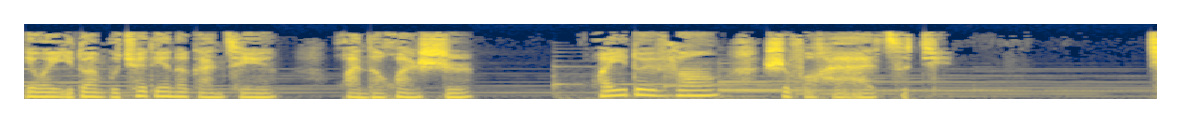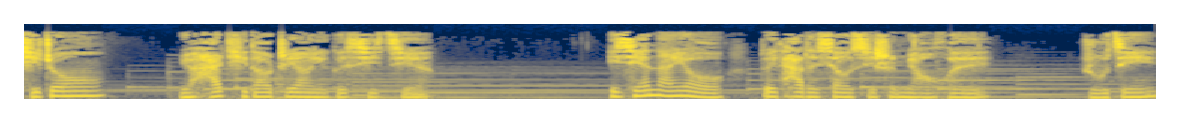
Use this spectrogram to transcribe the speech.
因为一段不确定的感情患得患失，怀疑对方是否还爱自己。其中，女孩提到这样一个细节：以前男友对她的消息是秒回，如今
